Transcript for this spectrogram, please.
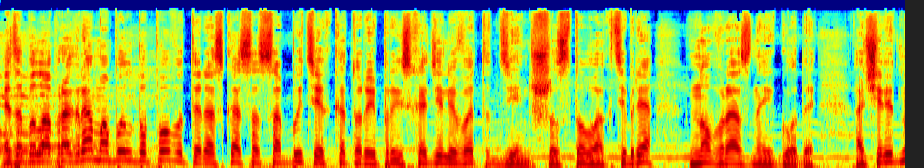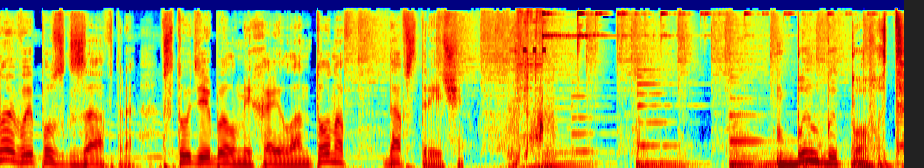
Это была программа «Был бы повод» и рассказ о событиях, которые происходили в этот день, 6 октября, но в разные годы. Очередной выпуск завтра. В студии был Михаил Антонов. До встречи. «Был бы повод»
